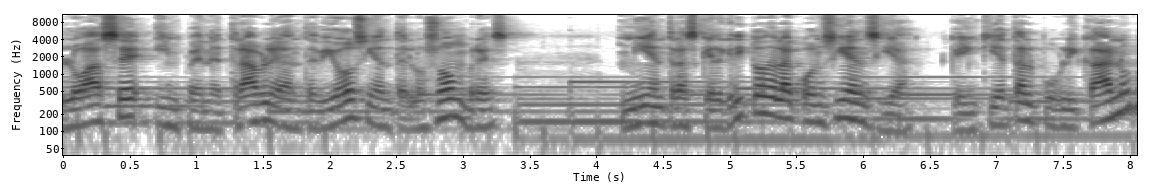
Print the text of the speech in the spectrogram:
lo hace impenetrable ante Dios y ante los hombres, mientras que el grito de la conciencia que inquieta al publicano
